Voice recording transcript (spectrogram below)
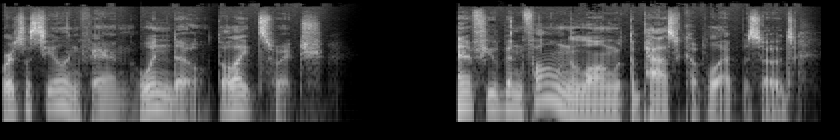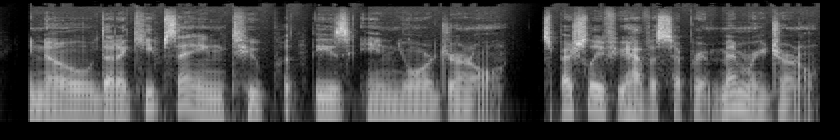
Where's the ceiling fan, the window, the light switch? And if you've been following along with the past couple episodes, you know that I keep saying to put these in your journal, especially if you have a separate memory journal.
